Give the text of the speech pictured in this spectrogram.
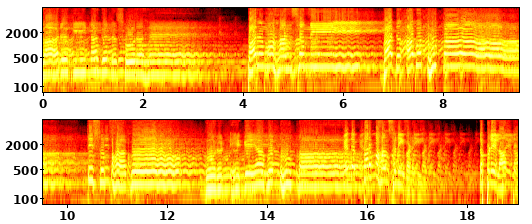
ਗਾਰਗੀ ਨਗਨ ਸੁਰ ਹੈ। ਪਰਮਹੰਸਨੀ ਬਦ ਅਵਧੂਤਾ ਤਿਸ ਭਾਗੋ, ਗੁਰ ਟਿਗ ਅਵਧੂਤਾ ਕਹਿੰਦੇ ਪਰਮਹੰਸਣੀ ਬਣ ਗਈ। ਕੱਪੜੇ ਲਾਤੇ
